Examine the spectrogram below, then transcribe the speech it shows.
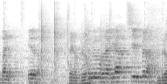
Vale. Mierda. Pero, Que me molaría. Sí, espera. Bro.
